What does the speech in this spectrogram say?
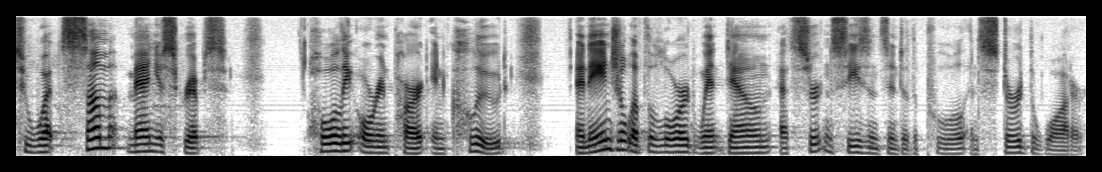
to what some manuscripts, wholly or in part, include. An angel of the Lord went down at certain seasons into the pool and stirred the water.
